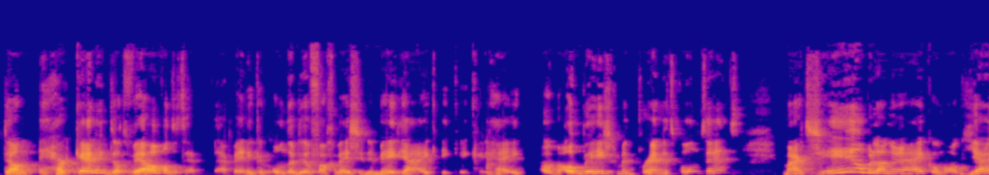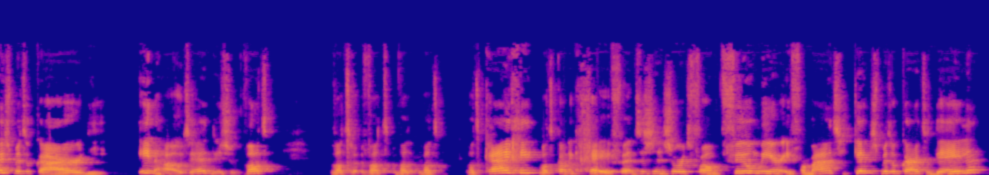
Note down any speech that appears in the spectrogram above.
dan herken ik dat wel, want dat heb, daar ben ik een onderdeel van geweest in de media. Ik, ik, ik, hè, ik hou me ook bezig met branded content. Maar het is heel belangrijk om ook juist met elkaar die inhoud. Hè, dus wat, wat, wat, wat, wat, wat krijg ik, wat kan ik geven? Het is een soort van veel meer informatie, kennis met elkaar te delen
